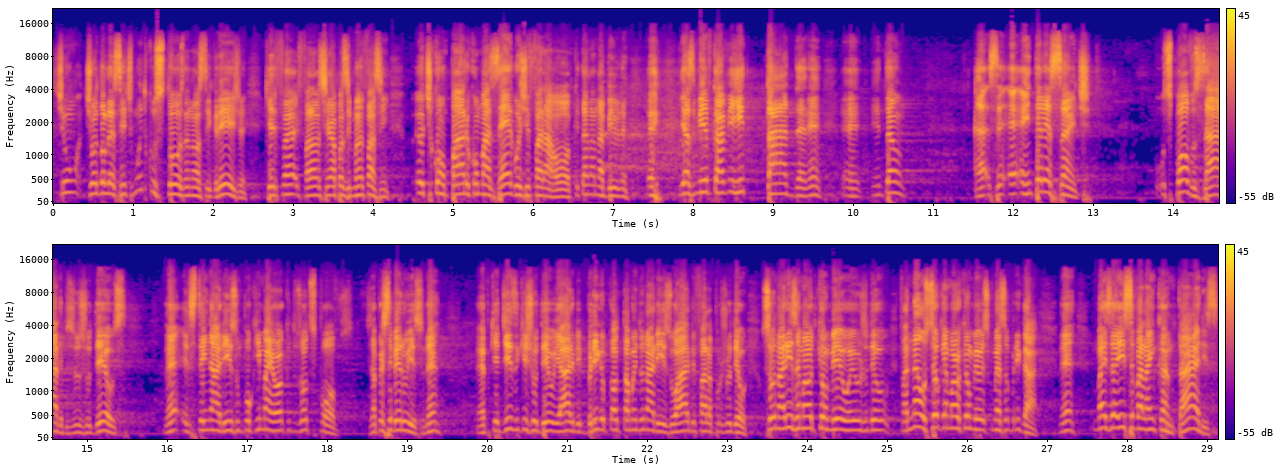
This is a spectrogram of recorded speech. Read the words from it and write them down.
Tinha um, tinha um adolescente muito custoso na nossa igreja, que ele falava, chegava para as irmãs e falava assim: Eu te comparo com as éguas de Faraó, porque está lá na Bíblia. Né? É, e as minhas ficavam irritadas, né? É, então, é, é interessante. Os povos árabes, os judeus, né, eles têm nariz um pouquinho maior que dos outros povos. Já perceberam isso, né? É porque dizem que judeu e árabe brigam por causa do tamanho do nariz. O árabe fala para o judeu: seu nariz é maior do que o meu. Aí o judeu fala: não, o seu que é maior que o meu. Eles começam a brigar. Né? Mas aí você vai lá em Cantares,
